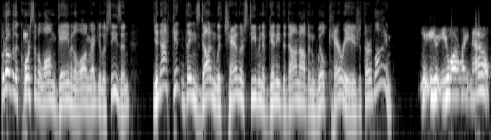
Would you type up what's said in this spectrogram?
But over the course of a long game and a long regular season, you're not getting things done with Chandler, Steven, Evgeny Dadonov, and Will Carey as your third line. You you, you are right now.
